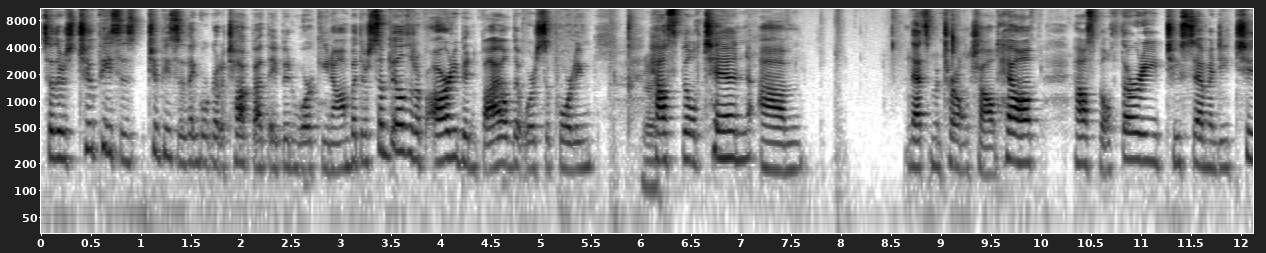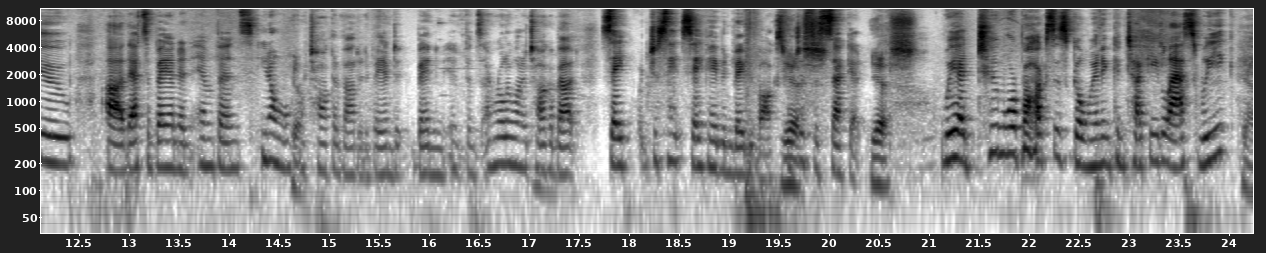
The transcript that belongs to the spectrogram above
So there's two pieces, two pieces I think we're going to talk about they've been working on, but there's some bills that have already been filed that we're supporting. Right. House Bill 10, um, that's maternal child health. House Bill 30, 272, uh, that's abandoned infants. You know, when Yeah. we're talking about it, abandoned, abandoned infants, I really want to talk about safe, just say safe haven baby box for just a second. Yes. We had two more boxes go in in Kentucky last week. Yeah.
